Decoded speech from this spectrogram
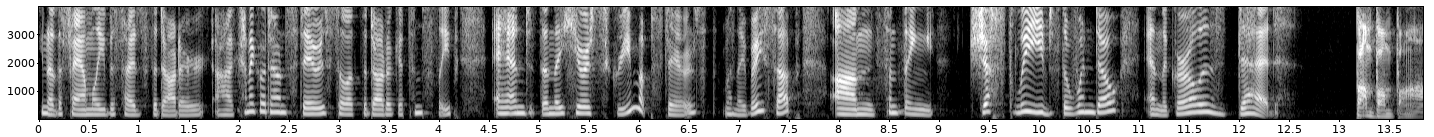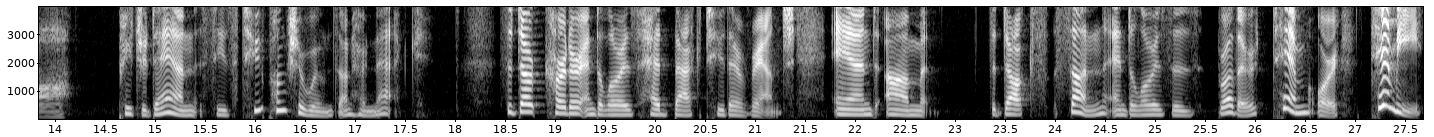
you know the family besides the daughter, uh, kind of go downstairs to let the daughter get some sleep, and then they hear a scream upstairs. When they race up, um, something just leaves the window, and the girl is dead. Bum bum bum. Preacher Dan sees two puncture wounds on her neck. So Doc Carter and Dolores head back to their ranch, and um, the Doc's son and Dolores's brother, Tim or Timmy,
